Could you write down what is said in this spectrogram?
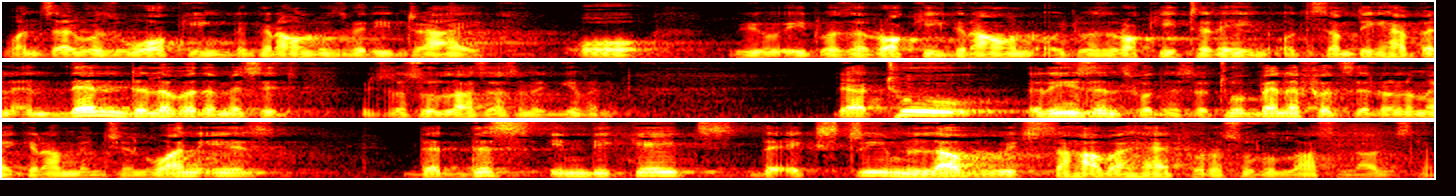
Once I was walking, the ground was very dry, or it was a rocky ground, or it was rocky terrain, or something happened, and then deliver the message which Rasulullah had given. There are two reasons for this, or two benefits that ulama kiram mentioned. One is that this indicates the extreme love which Sahaba had for Rasulullah sallallahu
